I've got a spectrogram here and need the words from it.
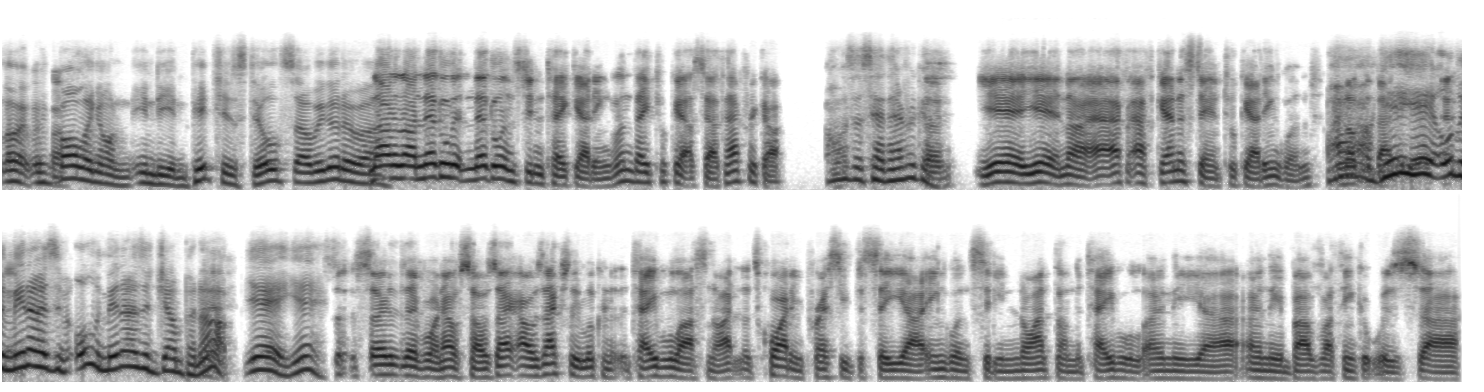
like we're Well- bowling on Indian pitches still, so we got to. Uh, No, no, no. Netherlands, Netherlands didn't take out England. They took out South Africa. Oh, was it South Africa? So, yeah, yeah. No, Af- Afghanistan took out England. oh, Not that yeah, yeah. All the minnows, are, all the minnows are jumping Yeah. up. Yeah, yeah. So, so did everyone else. I was I was actually looking at the table last night, and it's quite impressive to see uh, England sitting ninth on the table, only uh, only above. I think it was. Uh,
